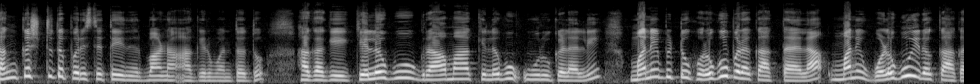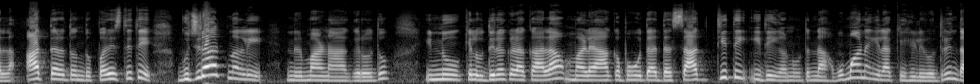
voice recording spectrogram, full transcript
ಸಂಕಷ್ಟದ ಪರಿಸ್ಥಿತಿ ನಿರ್ಮಾಣ ಆಗಿರುವಂಥದ್ದು. ಹಾಗಾಗಿ ಕೆಲವು ಗ್ರಾಮ, ಕೆಲವು ಊರುಗಳಲ್ಲಿ ಮನೆ ಬಿಟ್ಟು ಹೊರಗೂ ಬರೋಕ್ಕಾಗ್ತಾ ಇಲ್ಲ, ಮನೆ ಒಳಗೂ ಇರೋಕ್ಕಾಗಲ್ಲ. ಆ ಥರದೊಂದು ಪರಿಸ್ಥಿತಿ ಗುಜರಾತ್ನಲ್ಲಿ ನಿರ್ಮಾಣ ಆಗಿರೋದು. ಇನ್ನು ಕೆಲವು ದಿನಗಳ ಕಾಲ ಮಳೆ ಆಗಬಹುದಾದ ಸಾಧ್ಯತೆ ಇದೆ ಅನ್ನೋದನ್ನು ಹವಾಮಾನ ಇಲಾಖೆ ಹೇಳಿರೋದ್ರಿಂದ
